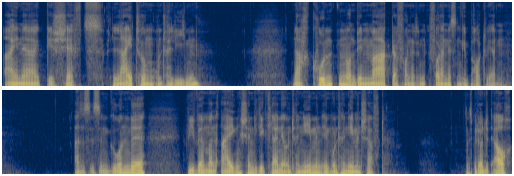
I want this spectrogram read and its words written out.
einer Geschäftsleitung unterliegen, nach Kunden und den Markterfordernissen gebaut werden. Also es ist im Grunde wie wenn man eigenständige kleine Unternehmen im Unternehmen schafft. Das bedeutet auch,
